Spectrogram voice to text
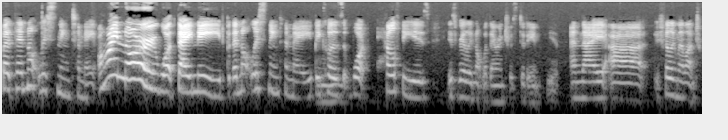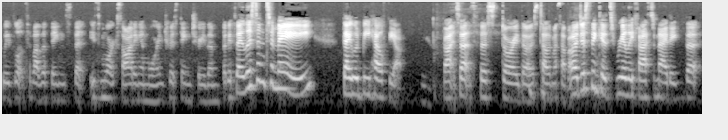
But they're not listening to me. I know what they need, but they're not listening to me because what healthy is is really not what they're interested in. Yeah. And they are filling their lunch with lots of other things that is more exciting and more interesting to them. But if they listen to me, they would be healthier. Yeah. Right? So that's the story that I was telling myself. And I just think it's really fascinating that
